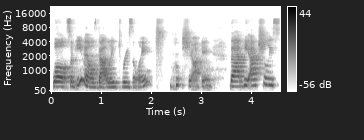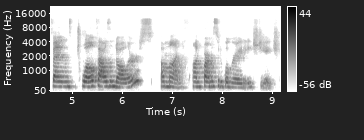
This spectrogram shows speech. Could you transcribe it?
Well, some emails got leaked recently, shocking, that he actually spends $12,000 a month on pharmaceutical grade HGH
